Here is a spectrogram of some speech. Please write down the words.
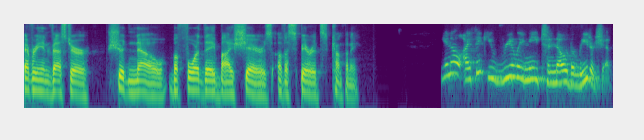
every investor should know before they buy shares of a spirits company? You know, I think you really need to know the leadership.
